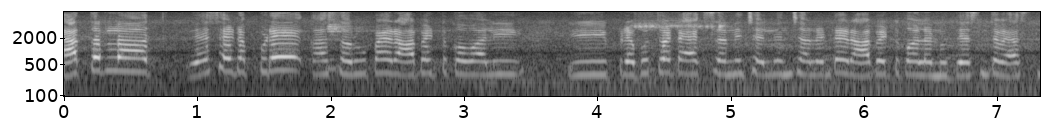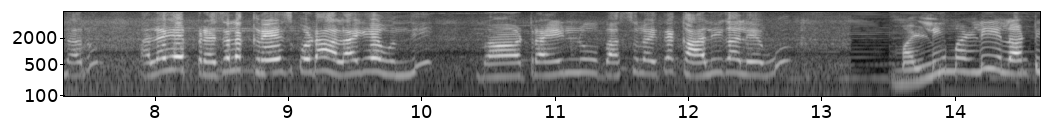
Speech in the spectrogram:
యాత్రల వేసేటప్పుడే కాస్త రూపాయి రాబెట్టుకోవాలి. ఈ ప్రభుత్వ ట్యాక్స్ అన్ని చెల్లించాలంటే రాబెట్టుకోవాలనే ఉద్దేశంతో వేస్తున్నారు. అలాగే ప్రజల క్రేజ్ కూడా అలాగే ఉంది. ట్రైన్లు బస్సులు అయితే ఖాళీగా లేవు. మళ్ళీ మళ్ళీ ఇలాంటి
